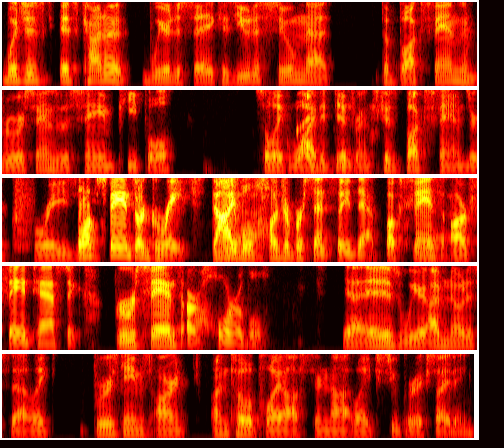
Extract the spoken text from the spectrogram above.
which is it's kind of weird to say because you'd assume that the Bucks fans and Brewers fans are the same people. So like, why I- the difference? Because Bucks fans are crazy. Bucks fans are great. I Yeah. will hundred percent say that. Bucks fans Yeah. are fantastic. Brewers fans are horrible. Yeah, it is weird. I've noticed that like Brewers games aren't until the playoffs. They're not like super exciting.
